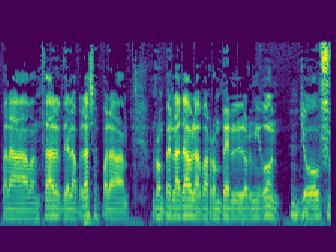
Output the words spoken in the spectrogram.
para avanzar de la brasa, para romper la tabla, para romper el hormigón. Yo pf,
